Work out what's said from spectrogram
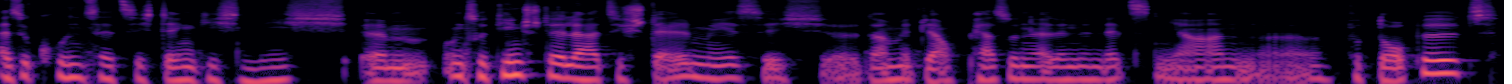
Also grundsätzlich denke ich nicht. Ähm, unsere Dienststelle hat sich stellenmäßig, äh, damit ja auch personell in den letzten Jahren äh, verdoppelt.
